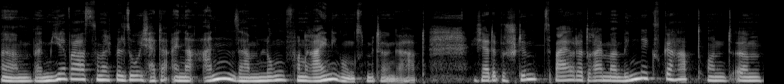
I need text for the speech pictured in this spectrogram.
Ähm, bei mir war es zum Beispiel so, ich hatte eine Ansammlung von Reinigungsmitteln gehabt. Ich hatte bestimmt zwei oder dreimal Windex gehabt und ähm,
